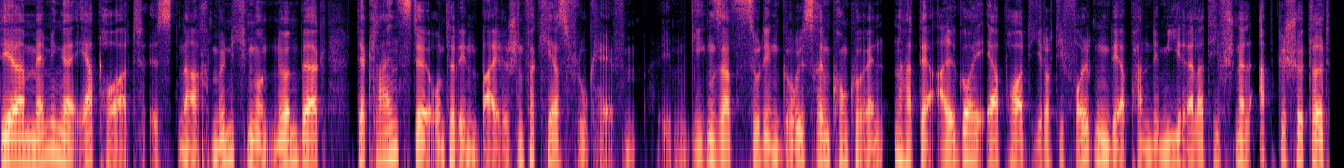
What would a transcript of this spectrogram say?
Der Memminger Airport ist nach München und Nürnberg der kleinste unter den bayerischen Verkehrsflughäfen. Im Gegensatz zu den größeren Konkurrenten hat der Allgäu Airport jedoch die Folgen der Pandemie relativ schnell abgeschüttelt.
